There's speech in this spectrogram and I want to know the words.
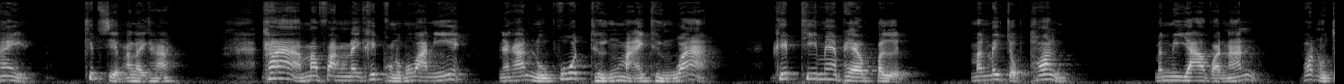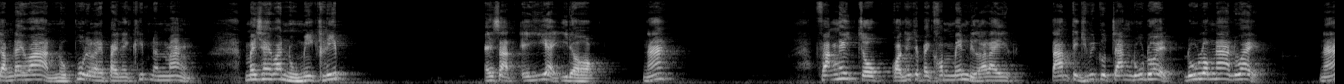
ให้ คลิปเสียงอะไรคะ ถ้ามาฟังในคลิปของหนูเมื่อวานนี้นะคะ หนูพูดถึงหมายถึงว่า คลิปที่แม่แพรวเปิด มันไม่จบท่อน มันมียาวกว่านั้น เพราะหนูจำได้ว่าหนูพูดอะไรไปในคลิปนั้นมั่ง ไม่ใช่ว่าหนูมีคลิป ไอสัตว์ไอเหี้ยอีดอกนะ ฟังให้จบก่อนที่จะไปคอมเมนต์หรืออะไร ตามติดชีวิตกูจังรู้ด้วย รู้ล่วงหน้าด้วย นะ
